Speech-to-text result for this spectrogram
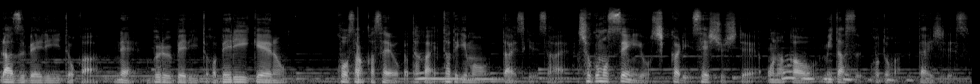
ラズベリーとかねブルーベリーとかベリー系の抗酸化作用が高い。タテギも大好きです、はい、食物繊維をしっかり摂取してお腹を満たすことが大事です。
